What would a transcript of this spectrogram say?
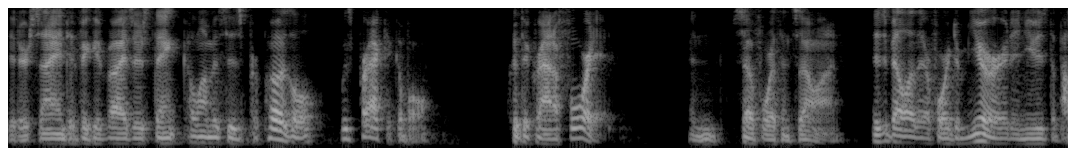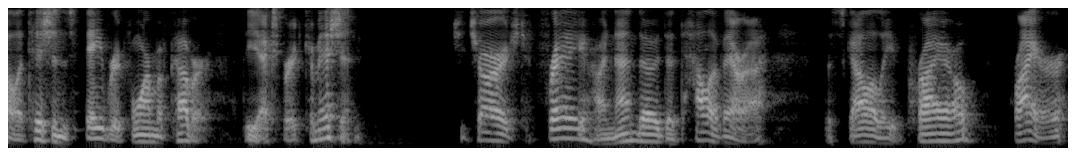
Did her scientific advisors think Columbus's proposal was practicable? Could the crown afford it? And so forth and so on. Isabella therefore demurred and used the politician's favorite form of cover, the expert commission. She charged Fray Hernando de Talavera, the scholarly prior, prior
